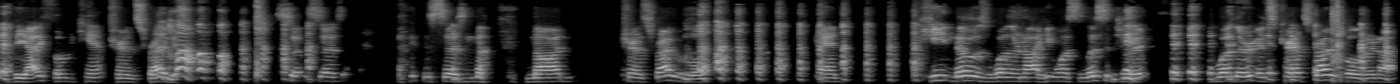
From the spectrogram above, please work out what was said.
iPhone can't transcribe it. So it says it says non transcribable, and he knows whether or not he wants to listen to it, whether it's transcribable or not.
